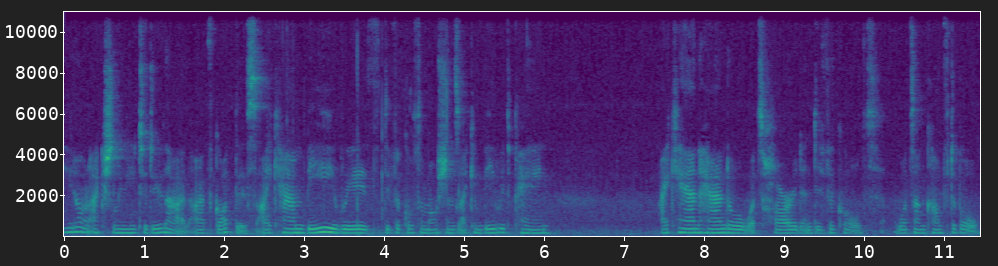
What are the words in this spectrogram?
you don't actually need to do that. I've got this. I can be with difficult emotions, I can be with pain. I can handle what's hard and difficult, what's uncomfortable.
